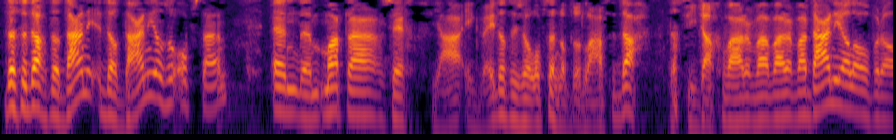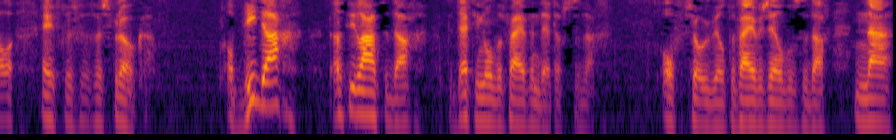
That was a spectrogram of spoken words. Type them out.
Dat is de dag dat Daniel, dat Daniel zal opstaan. En uh, Martha zegt, ja, ik weet dat hij zal opstaan op de laatste dag. Dat is die dag waar, waar, waar, Daniel overal heeft gesproken. Op die dag, dat is die laatste dag, de 1335ste dag. Of zo u wilt, de 75ste dag na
